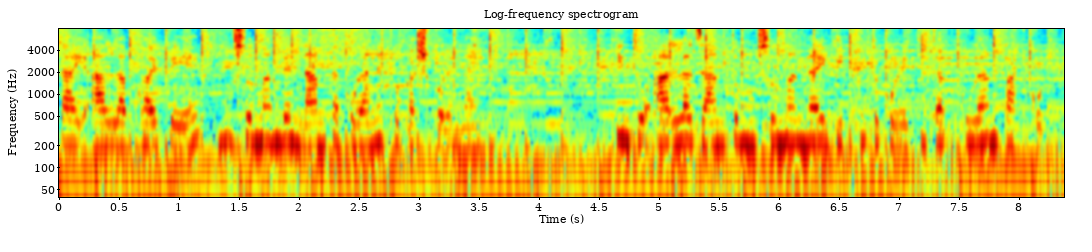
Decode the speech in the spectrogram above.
তাই আল্লাহ ভয় পেয়ে মুসলমানদের নামটা কোরআনে প্রকাশ করে নেয় কিন্তু আল্লাহ জানতো মুসলমানরাই বিকৃত করে কিতাব কোরআন পাঠ করত।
